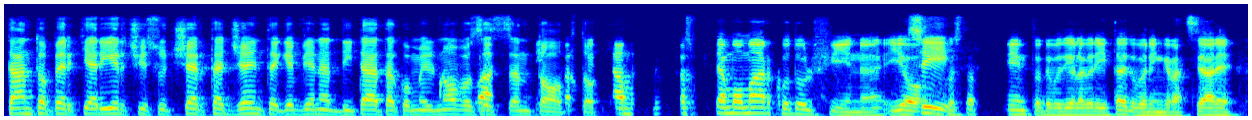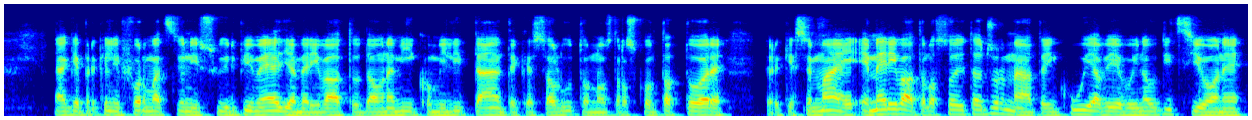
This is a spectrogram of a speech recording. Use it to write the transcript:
tanto per chiarirci su certa gente che viene additata come il nuovo 68 aspettiamo, aspettiamo Marco Dolfin. Io sì. in questo momento devo dire la verità e devo ringraziare anche perché le informazioni su IRP Media mi è arrivato da un amico militante che saluto, il nostro ascoltatore, perché semmai e mi è arrivata la solita giornata in cui avevo in audizione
